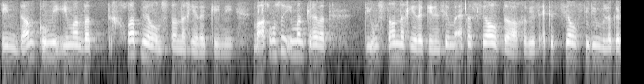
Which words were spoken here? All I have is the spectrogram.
en dan kom jy iemand wat glad nie al omstandighede ken nie. Maar as ons nou iemand kry wat die omstandighede ken en sê maar ek was self daar gewees. Ek het self hierdie moeilike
